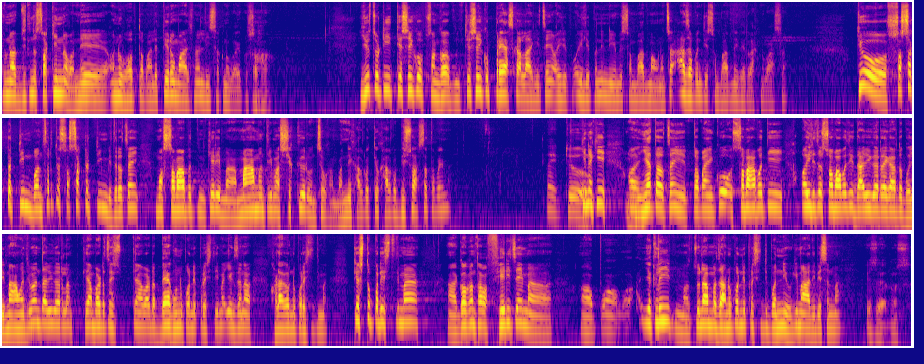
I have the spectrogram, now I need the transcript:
चुनाव जित्न सकिन्न भन्ने अनुभव तपाईँले तेह्र मार्चमा लिइसक्नु भएको छ। योचोटि त्यसैको सँग त्यसैको प्रयासका लागि चाहिँ अहिले अहिले पनि नियमित संवादमा हुनुहुन्छ। आज पनि त्यो संवाद नै गरिराख्नु भएको छ। त्यो सशक्त टिम बन्छ र त्यो सशक्त टिमभित्र चाहिँ म सभापति के अरे महामन्त्रीमा सेक्युर हुन्छु भन्ने खालको त्यो खालको विश्वास छ तपाईँमा? किनकि यहाँ त चाहिँ तपाईँको सभापति अहिले चाहिँ सभापति दाबी गरेर त भोलि महामन्त्रीमा पनि दाबी गर्लान्। त्यहाँबाट चाहिँ त्यहाँबाट ब्याग हुनुपर्ने परिस्थितिमा एकजना खडा गर्नु परिस्थितिमा। त्यस्तो परिस्थितिमा गगन थापा फेरि चाहिँ एक्लै चुनावमा जानुपर्ने परिस्थिति बन्ने हो कि महाधिवेशनमा? यसो हेर्नुहोस्।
